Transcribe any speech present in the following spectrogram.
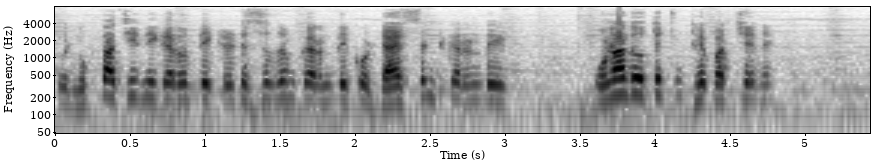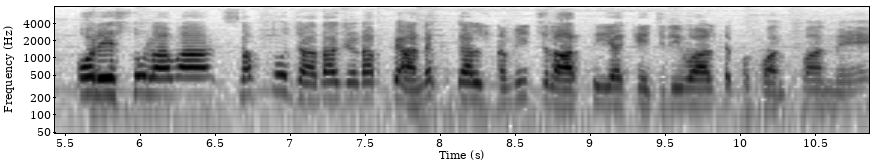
ਕੋਈ ਨੁਕਤਾਚੀਨੀ ਕਰਨ ਦੀ ਕ੍ਰਿਟਿਸਿਜ਼ਮ ਕਰਨ ਦੀ, ਕੋਈ ਡੈਸੈਂਟ ਕਰਨ ਦੀ, ਉਹਨਾਂ ਦੇ ਉੱਤੇ ਝੂਠੇ ਪਰਚੇ ਨੇ। ਔਰ ਇਸ ਤੋਂ ਇਲਾਵਾ ਸਭ ਤੋਂ ਜ਼ਿਆਦਾ ਜਿਹੜਾ ਭਿਆਨਕ ਗੱਲ ਨਵੀਂ ਚਲਾਤੀ ਆ ਕੇਜਰੀਵਾਲ ਤੇ ਭਗਵੰਤ ਮਾਨ ਨੇ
